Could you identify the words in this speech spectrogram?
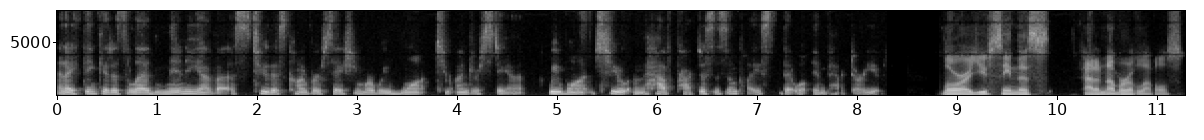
and i think it has led many of us to this conversation where we want to understand we want to um, have practices in place that will impact our youth laura you've seen this at a number of levels.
